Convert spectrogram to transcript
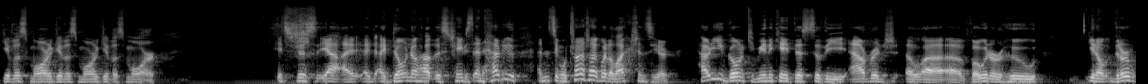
give us more, give us more, give us more. It's just, yeah, I, I don't know how this changes. And how do you, and this thing, we're trying to talk about elections here. How do you go and communicate this to the average uh, uh, voter who, you know, they're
